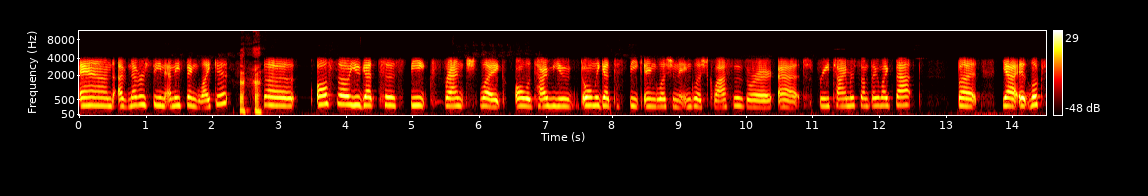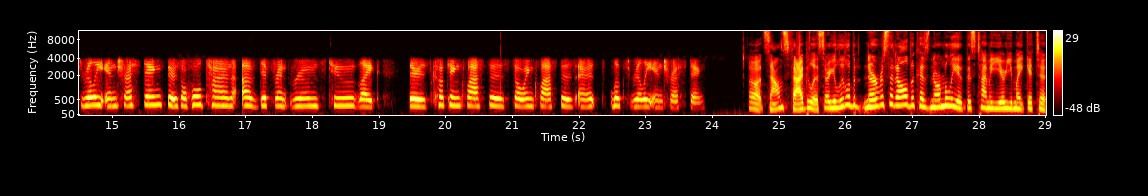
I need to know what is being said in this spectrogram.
and I've never seen anything like it. the also you get to speak French like all the time. You only get to speak English in English classes or at free time or something like that. But yeah, it looks really interesting. There's a whole ton of different rooms too. Like there's cooking classes, sewing classes, and it looks really interesting. Oh, it sounds fabulous. Are you a little bit nervous at all? Because normally at this time of year, you might get to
